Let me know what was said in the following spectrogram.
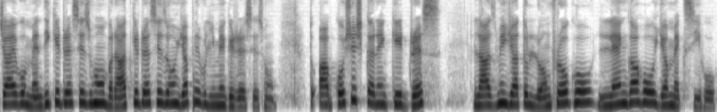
चाहे वो मेहंदी के ड्रेसेस हों, बारात के ड्रेसेस हों या फिर वलीमे के ड्रेसेस हों तो आप कोशिश करें कि ड्रेस लाजमी या तो लॉन्ग फ्रॉक हो, लहंगा हो या मैक्सी हो,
